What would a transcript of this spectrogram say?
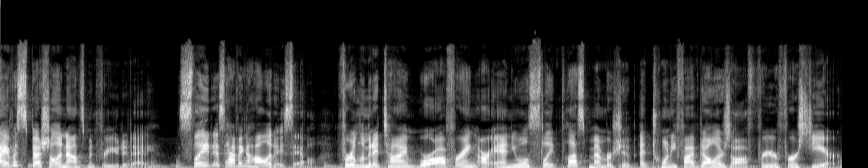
I have a special announcement for you today. Slate is having a holiday sale. For a limited time, we're offering our annual Slate Plus membership at $25 off for your first year.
